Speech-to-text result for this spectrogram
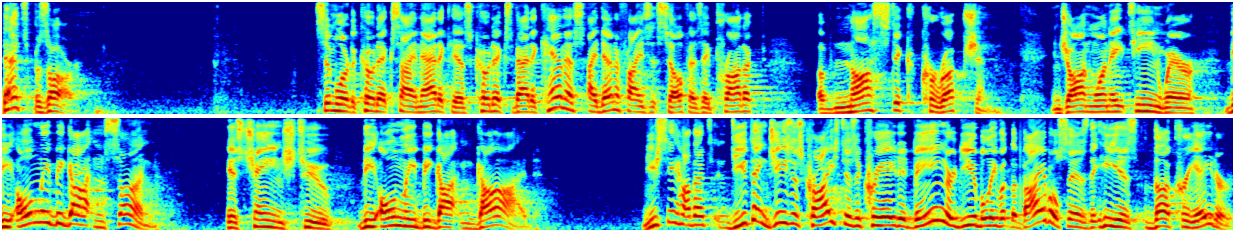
That's bizarre. Similar to Codex Sinaiticus, Codex Vaticanus identifies itself as a product of Gnostic corruption. In John 1:18, where the only begotten Son is changed to the only begotten God. Do you see how that's, do you think Jesus Christ is a created being, or do you believe what the Bible says that he is the creator?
